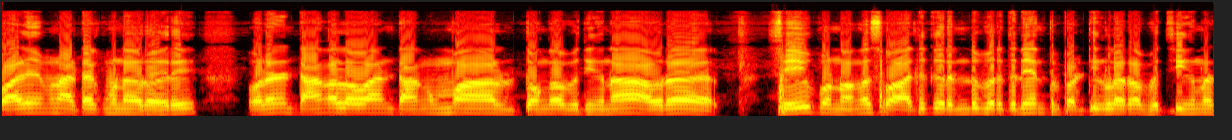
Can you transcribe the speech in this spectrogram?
பாலியமெல்லாம் அட்டாக் பண்ண வருவார் உடனே டாங்கலோவா அண்ட் டாங்கம்மா டொங்கா பார்த்தீங்கன்னா அவரை சேவ் பண்ணுவாங்க. ஸோ அதுக்கு ரெண்டு பேர்த்துலேயும் இந்த பர்டிகுலராக பார்த்தீங்கன்னா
